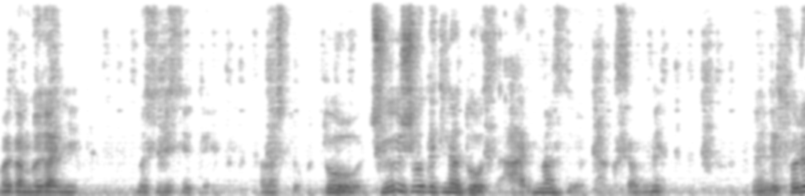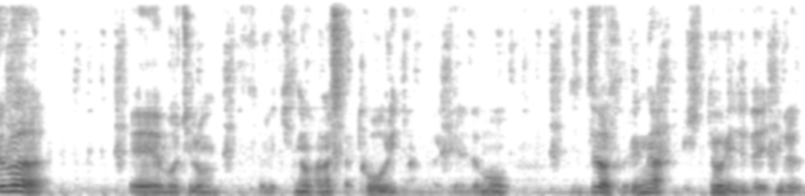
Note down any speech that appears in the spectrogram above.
また無駄に結びつけて話しておくと、抽象的な動作ありますよ、たくさんね。で、それは、えー、もちろん、それ昨日話した通りなんだけれども、実はそれが一人でできる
